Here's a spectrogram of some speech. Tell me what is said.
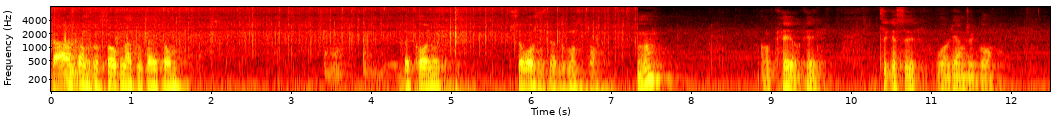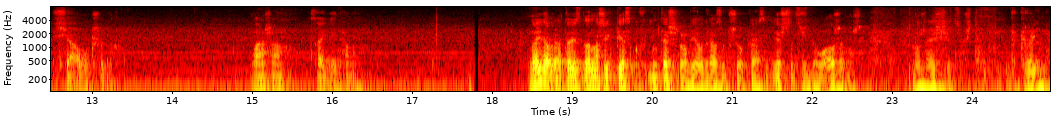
każdą z osobna tutaj tą bekonik przełożyć na drugą stronę. Hmm? Ok, okay, okej. Okay. Tylko sobie uwalniam, że go siał uczył. Tam. No i dobra, to jest dla naszych piesków. Im też robię od razu przy okazji. Jeszcze coś dołożę może. Może jeszcze coś tam wykroimy.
